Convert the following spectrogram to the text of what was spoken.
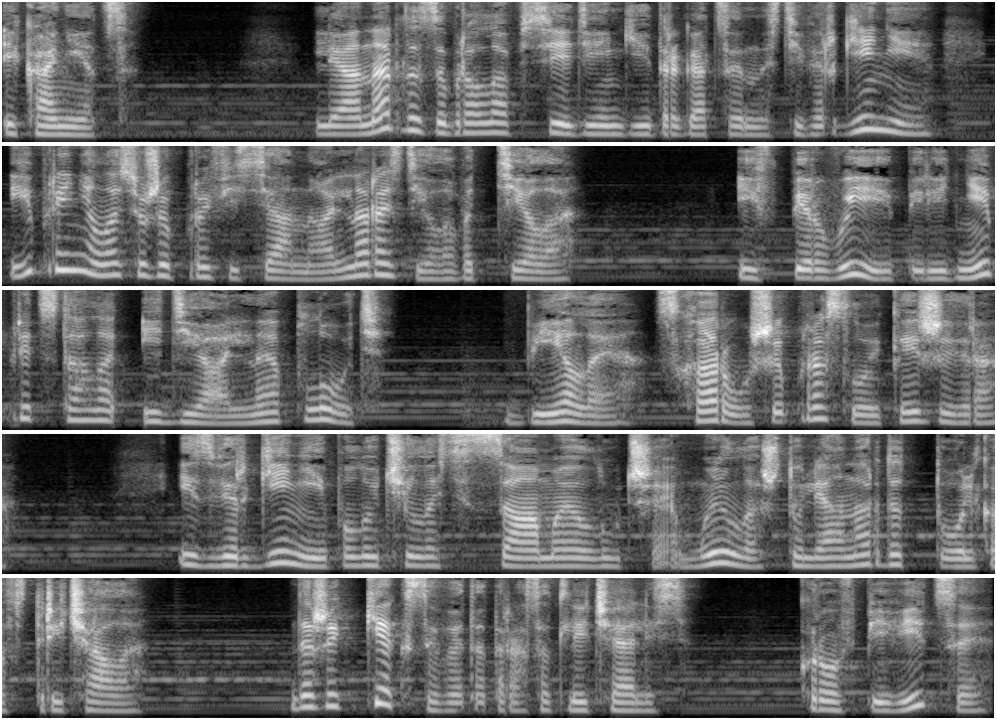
и конец. Леонардо забрала все деньги и драгоценности Виргинии и принялась уже профессионально разделывать тело. И впервые перед ней предстала идеальная плоть. Белая, с хорошей прослойкой жира – из Виргинии получилось самое лучшее мыло, что Леонардо только встречала. Даже кексы в этот раз отличались. Кровь певицы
